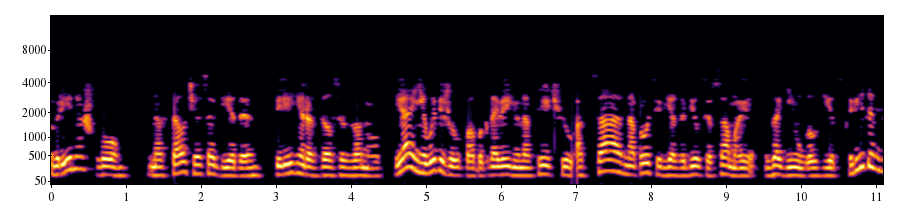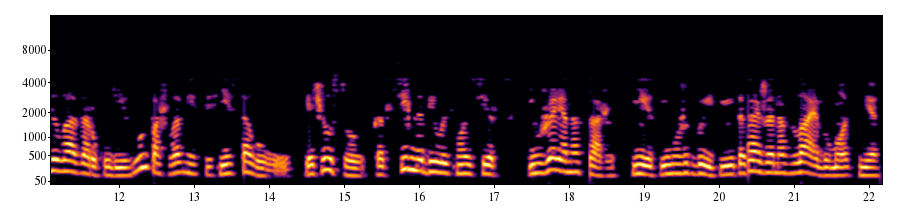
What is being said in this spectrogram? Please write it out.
Время шло. Настал час обеда. В раздался звонок. Я не выбежал по обыкновению навстречу отца. Напротив, я забился в самый задний угол детской. Лида взяла за руку Лизу и пошла вместе с ней в столовую. Я чувствовал, как сильно билось мое сердце. Неужели она скажет? Нет, не может быть, не такая же она злая, думалась мне.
